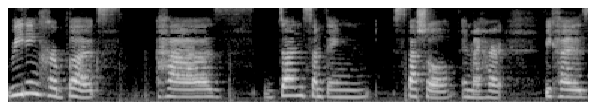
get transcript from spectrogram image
reading her books has done something special in my heart because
